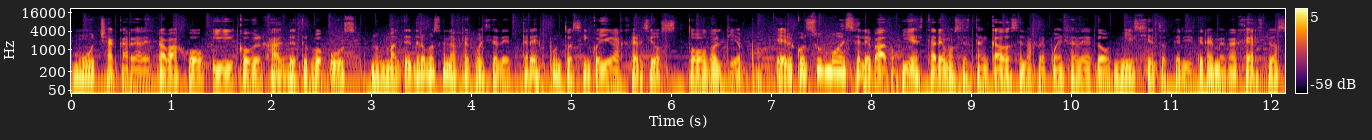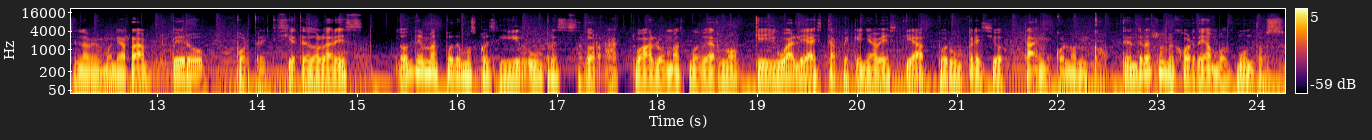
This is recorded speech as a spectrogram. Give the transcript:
mucha carga de trabajo y con el hack de Turbo Boost nos mantendremos en la frecuencia de 3.5 GHz todo el tiempo. El consumo es elevado y estaremos estancados en la frecuencia de 2133 MHz en la memoria RAM, pero por 37 dólares ¿Dónde más podemos conseguir un procesador actual o más moderno que iguale a esta pequeña bestia por un precio tan económico? Tendrás lo mejor de ambos mundos,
